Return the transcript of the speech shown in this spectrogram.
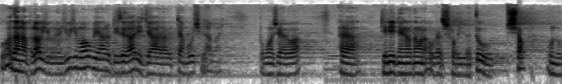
ဘုရားသာနာဘယ်လောက်ယူလဲယူချင်မဟုတ်ဘုရားတော့ဒီစကားတွေကြားရတာပဲတန်ဖိုးရှိလာပါတယ်ဗမောဆရာတော်ကအဲ့ဒါဒီနေ့နိုင်ငံတော်သမ္မတဥက္ကဋ္ဌဆိုပြီးတော့သူ့ကိုရှောက်ဦးနု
